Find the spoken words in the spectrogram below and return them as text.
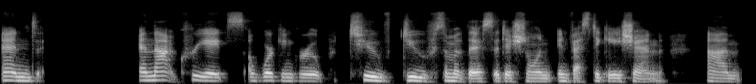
and and that creates a working group to do some of this additional investigation, um,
